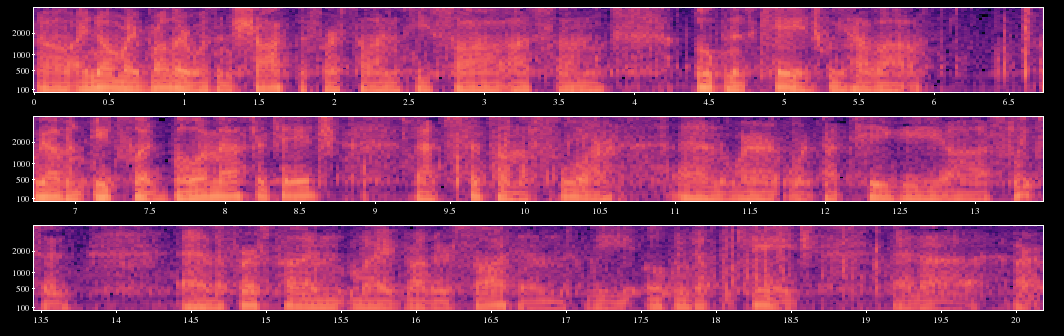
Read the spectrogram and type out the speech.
Uh, I know my brother was in shock the first time he saw us um, open his cage. We have a we have an eight foot boa master cage that sits on the floor and where, where that Tigi uh, sleeps in. And the first time my brother saw him, we opened up the cage and uh, our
